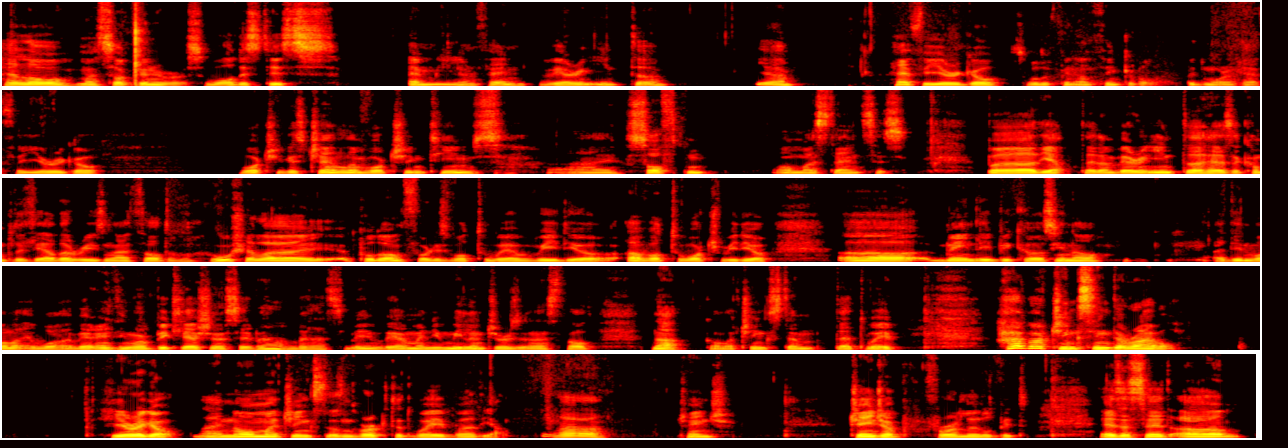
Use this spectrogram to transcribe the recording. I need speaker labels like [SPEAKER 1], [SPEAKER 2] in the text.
[SPEAKER 1] Hello, my soccer universe. What is this? A Milan fan wearing Inter? Yeah, half a year ago, this would have been unthinkable. A bit more than half a year ago. Watching his channel and watching teams, I soften on my stances. But yeah, that I'm wearing Inter has a completely other reason. I thought, who shall I put on for this what to wear video, uh, what to watch video? Uh, mainly because, you know, I didn't want to wear anything from Big Clash, and I said, well, let's wear my New Milan jersey. And I thought, nah, gonna jinx them that way. How about jinxing the rival? Here I go. I know my jinx doesn't work that way, but yeah, uh, change, change up for a little bit. As I said, um,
